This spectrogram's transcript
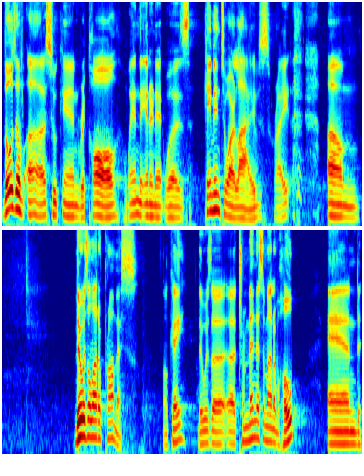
Those of us who can recall when the internet was came into our lives, right? Um, there was a lot of promise, okay? There was a, a tremendous amount of hope, and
